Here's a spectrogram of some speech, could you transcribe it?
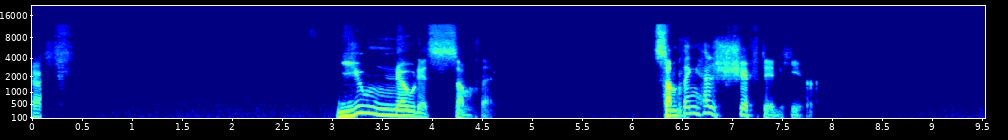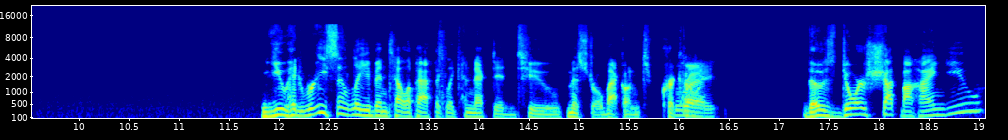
Yes. you notice something. Something has shifted here. You had recently been telepathically connected to Mistral back on Krakoa. Right. Those doors shut behind you,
